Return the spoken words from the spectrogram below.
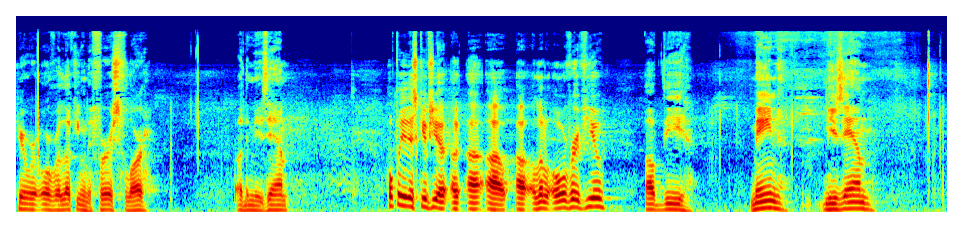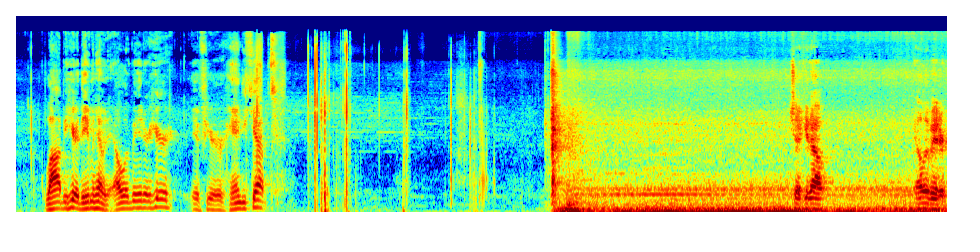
Here we're overlooking the first floor of the museum. Hopefully this gives you a, a, a, a little overview of the main museum lobby here. They even have an elevator here if you're handicapped. Check it out. Elevator.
